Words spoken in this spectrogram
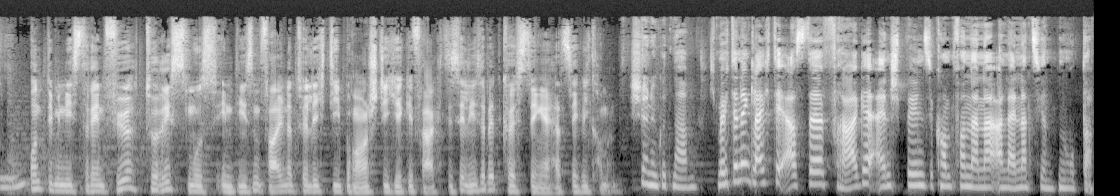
Abend. Und die Ministerin für Tourismus, in diesem Fall natürlich die Branche, die hier gefragt ist, Elisabeth Köstinger. Herzlich willkommen. Schönen guten Abend. Ich möchte Ihnen gleich die erste Frage einspielen. Sie kommt von einer alleinerziehenden Mutter.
